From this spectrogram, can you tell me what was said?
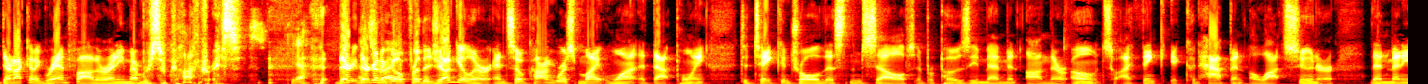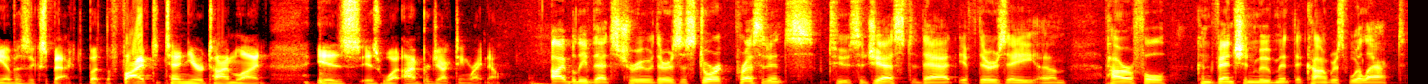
they're not going to grandfather any members of Congress. Yeah, they're they're going to go for the jugular, and so Congress might want at that point to take control of this themselves and propose the amendment on their own. So I think it could happen a lot sooner than many of us expect. But the five to ten year timeline is is what I'm projecting right now. I believe that's true. There's historic precedents to suggest that if there's a um, powerful convention movement, that Congress will act.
